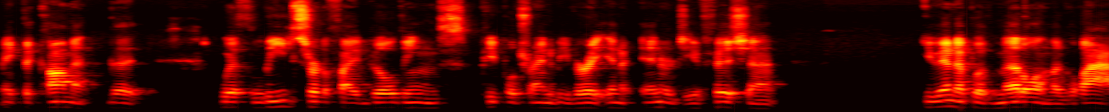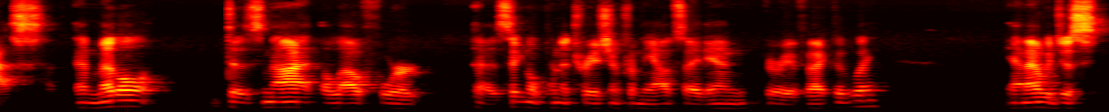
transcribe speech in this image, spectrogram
make the comment that with LEED certified buildings, people trying to be very energy efficient, you end up with metal on the glass, and metal does not allow for uh, signal penetration from the outside in very effectively. And I would just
